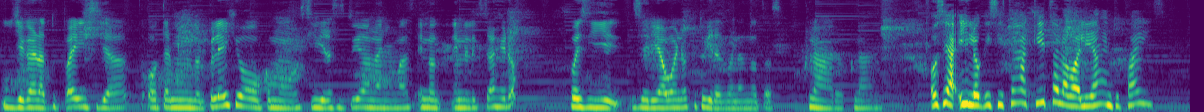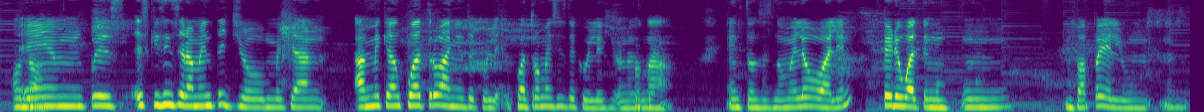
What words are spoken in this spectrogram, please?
y llegar a tu país ya o terminando el colegio o como si hubieras estudiado un año más en, en el extranjero, pues sí sería bueno que tuvieras buenas notas. Claro, claro. O sea, ¿y lo que hiciste aquí te lo validan en tu país? ¿O no? Em, pues es que sinceramente yo me quedan, a mí me quedan cuatro años de cole- cuatro meses de colegio, no es Ok. nada. Entonces no me lo valen, pero igual tengo un, un- un papel, un, un-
